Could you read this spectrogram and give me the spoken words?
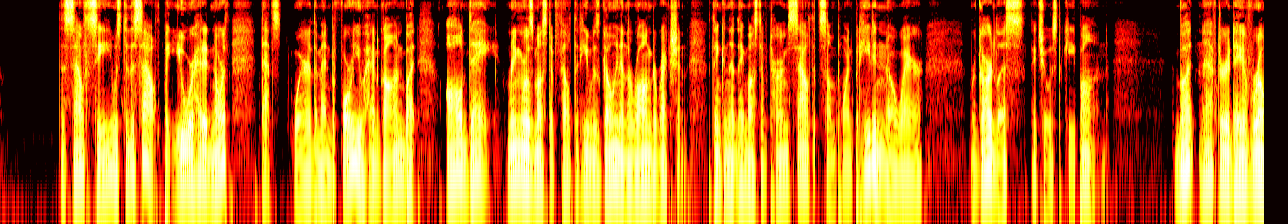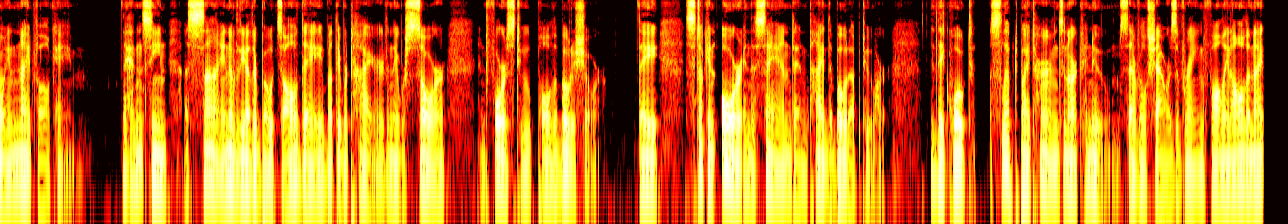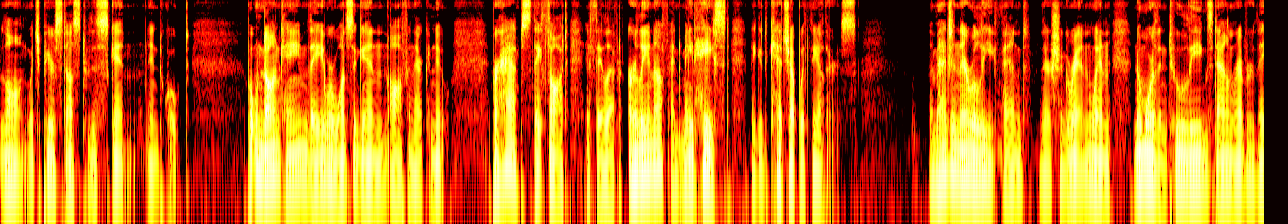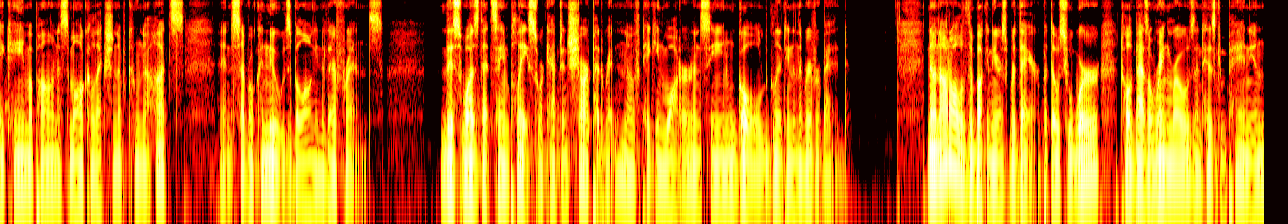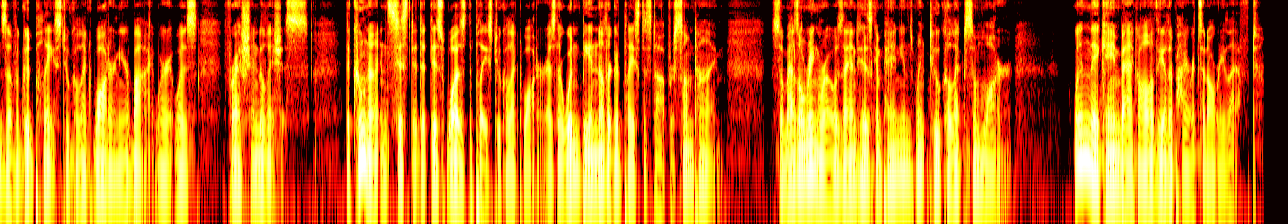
The South Sea was to the south, but you were headed north. That's where the men before you had gone, but all day Ringrose must have felt that he was going in the wrong direction, thinking that they must have turned south at some point, but he didn't know where. Regardless, they chose to keep on. But after a day of rowing, nightfall came. They hadn't seen a sign of the other boats all day, but they were tired and they were sore and forced to pull the boat ashore. They stuck an oar in the sand and tied the boat up to her. They, quote, slept by turns in our canoe, several showers of rain falling all the night long, which pierced us to the skin. But when dawn came, they were once again off in their canoe. Perhaps, they thought, if they left early enough and made haste, they could catch up with the others. Imagine their relief and their chagrin when, no more than two leagues downriver, they came upon a small collection of Kuna huts and several canoes belonging to their friends. This was that same place where Captain Sharp had written of taking water and seeing gold glinting in the riverbed. Now, not all of the buccaneers were there, but those who were told Basil Ringrose and his companions of a good place to collect water nearby, where it was fresh and delicious. The Kuna insisted that this was the place to collect water, as there wouldn't be another good place to stop for some time. So Basil Ringrose and his companions went to collect some water. When they came back, all of the other pirates had already left.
